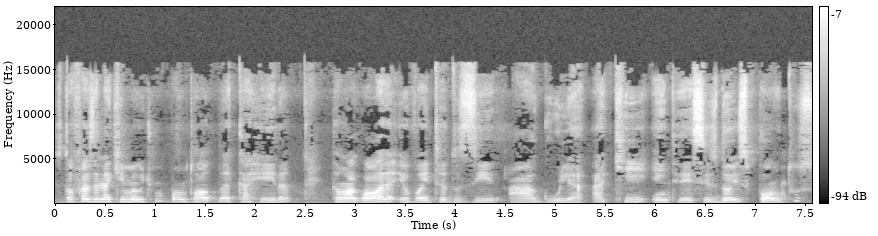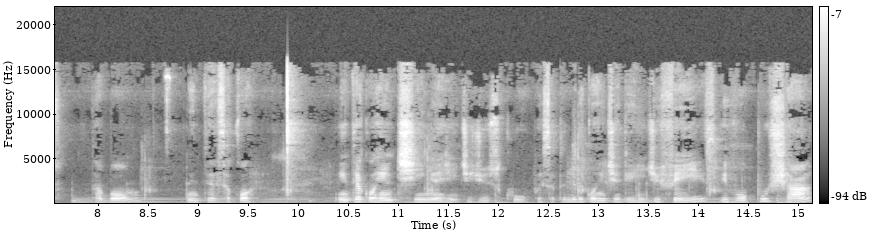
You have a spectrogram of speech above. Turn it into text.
Estou fazendo aqui meu último ponto alto da carreira. Então, agora eu vou introduzir a agulha aqui entre esses dois pontos, tá bom? entre essa cor... entre a correntinha, gente, desculpa, essa primeira correntinha que a gente fez e vou puxar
